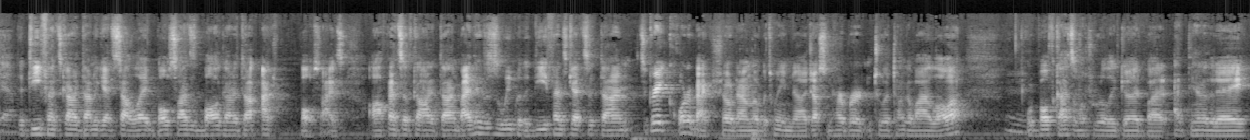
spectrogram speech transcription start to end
Yeah. The defense got it done against LA. Both sides of the ball got it done. Actually, both sides. Offensive got it done. But I think this is a week where the defense gets it done. It's a great quarterback showdown though between uh, Justin Herbert and Tua Tagovailoa, where both guys have looked really good. But at the end of the day,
